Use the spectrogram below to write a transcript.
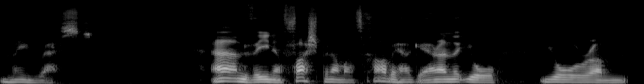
may rest. And vina fash benamatcha and that your your um,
